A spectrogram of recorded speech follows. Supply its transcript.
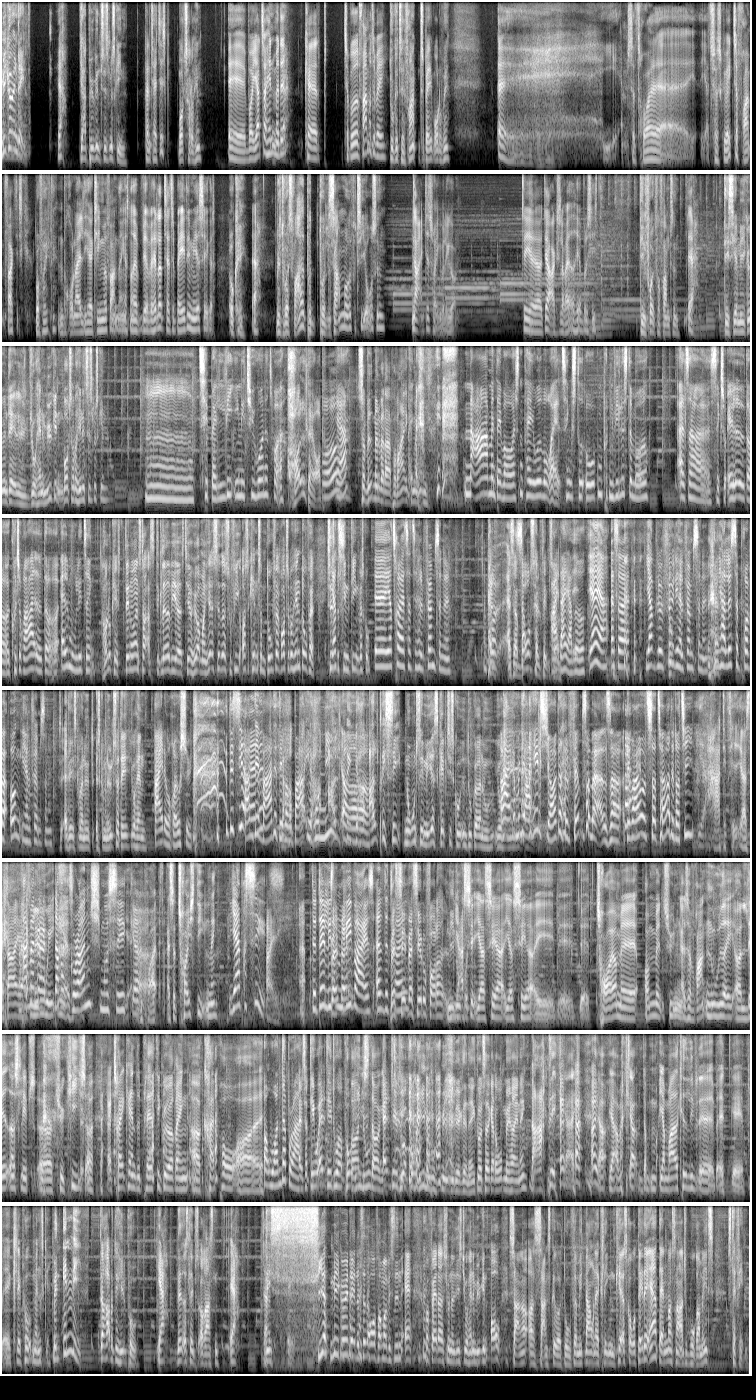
Mikke Øendal, Ja, jeg har bygget en tidsmaskine. fantastisk. Hvor tager du hen? Øh, hvor jeg tager hen med den, kan jeg tage både frem og tilbage. Du kan tage frem tilbage, hvor du vil. Jamen, så tror jeg... Jeg tør sgu ikke tage frem, faktisk. Hvorfor ikke det? Men på grund af alle de her klimaforandringer og sådan noget. Jeg vil hellere tage tilbage, det er mere sikkert. Okay. Ja. Vil du have svaret på, på den samme måde for 10 år siden? Nej, det tror jeg ikke, jeg ville gjort. Det, er- det har accelereret her på det sidste. Din frygt for fremtiden. Ja. Det siger Mikke Øendal. Johanne Myggen, hvor tager du hen i tidsmaskinen? Mm, til Berlin i 20'erne, tror jeg. Hold da op. Oh. Ja. Så ved man, hvad der er på vej, kan man sige. Nej, men det var også en periode, hvor alting stod åben på den vildeste måde. Altså seksuelt og kulturelt og alle mulige ting. Hold nu kæft, det er noget af en start. Det glæder vi os til at høre om. Og her sidder Sofie, også kendt som Dofa. Hvor tager du hen, Dofa? Tidsmaskinen din, værsgo. Øh, jeg tror, jeg tager til 90'erne. Halv, altså, som- vores 90'ere. Nej, der har jeg været. Ja, ja. Altså, jeg blev født i 90'erne, men jeg har lyst til at prøve at være ung i 90'erne. Er det, skal, man, skal man ønske sig det, Johan? Ej, det var røvsygt. Det siger Jamen, alle. det var det. Det Jeg var jo har- bare jeg har ironi. aldrig, Jeg har og... aldrig set nogen se mere skeptisk ud, end du gør nu. Johan. Nej, men jeg er helt chokket 90'erne, altså. Det var jo så tørt et årti. Ja, det ved jeg. Altså, der er jeg altså lidt uenig. der var altså. grunge-musik. Ja, prøv, at- altså tøjstilen, ikke? ja præcis. Ej. Det er det, ligesom Hvad- Levi's, alt det tøj. Hvad, ser, hvad ser du for dig lige nu? Jeg ser, jeg ser, jeg ser øh, øh, trøjer med omvendt syning, altså vrangen udad, og læderslips, og turkis, og trekantet plastikøring, og krephår, og... Øh, Og Wonderbra. Altså, det er jo alt det, du har på lige nu. Alt det, du har på lige nu, Mikkel, i virkeligheden. Ikke? Du har taget garderoben med herinde, ikke? nej, det er jeg, jeg, jeg, jeg, jeg er meget kedelig øh, øh, øh, øh, klædt på menneske. Men indeni, der har du det hele på. Ja, Læderslips og resten. ja. Tak. Det siger Nico i dag, der sidder over for mig ved siden af forfatter og journalist Johanne Myggen og sanger og sangskriver Dofa. Mit navn er Clemen Kærsgaard. Dette er Danmarks Radioprogram 1, Stafetten.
